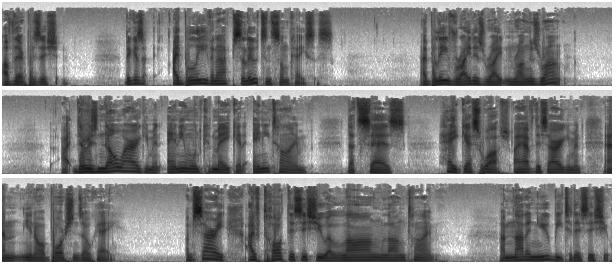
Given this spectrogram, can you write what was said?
of their position. Because I believe in absolutes in some cases. I believe right is right and wrong is wrong. I, there is no argument anyone can make at any time that says, "Hey, guess what? I have this argument, and you know, abortion's okay." I'm sorry, I've taught this issue a long, long time. I'm not a newbie to this issue.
